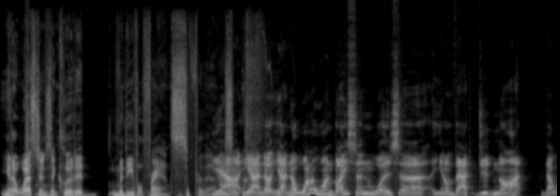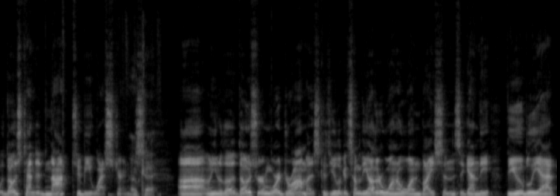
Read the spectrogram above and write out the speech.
you know, Westerns included medieval France for them. Yeah, so. yeah, no, yeah, no. 101 Bison was, uh, you know, that did not that those tended not to be westerns. Okay. Uh, you know, th- those were more dramas because you look at some of the other 101 Bisons. Again, the the oubliette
